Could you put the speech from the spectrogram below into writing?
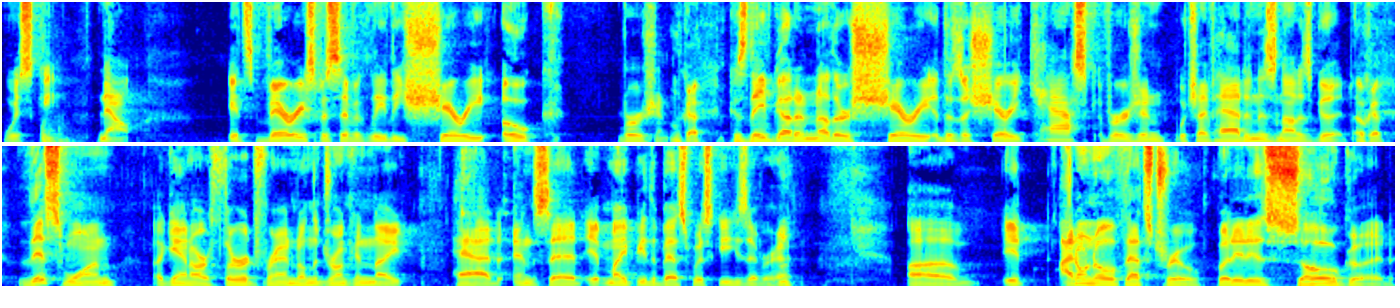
whiskey. Now, it's very specifically the sherry oak version. Okay. Because they've got another sherry. There's a sherry cask version which I've had and is not as good. Okay. This one, again, our third friend on the drunken night had and said it might be the best whiskey he's ever had. Um, it. I don't know if that's true, but it is so good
